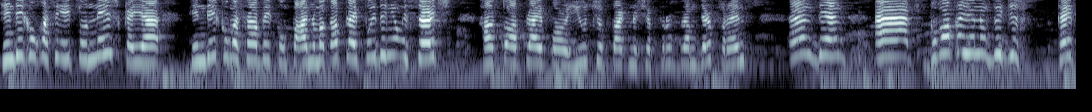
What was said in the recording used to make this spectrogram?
Hindi ko kasi ito niche, kaya hindi ko masabi kung paano mag-apply. Pwede nyo i-search how to apply for YouTube Partnership Program, friends. And then, gumawa kayo ng videos kahit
